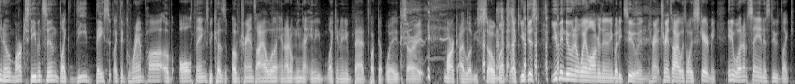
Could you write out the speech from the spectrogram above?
you know, Mark Stevenson, like the basic, like the grandpa of all things because of Trans Iowa, and I don't mean that any like in any bad fucked up way. Sorry, Mark, I love you so much. Like you just you've been doing it way longer than anybody too, and Tran- Trans Iowa's always scared me. Anyway, what I'm saying is, dude, like.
